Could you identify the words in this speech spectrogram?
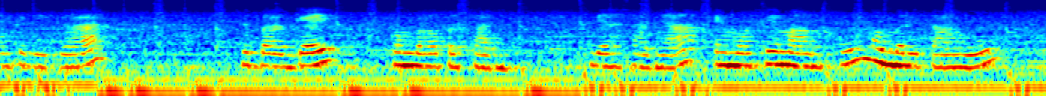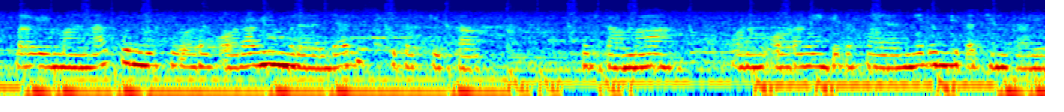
Yang ketiga, sebagai pembawa pesan Biasanya, emosi mampu memberitahu bagaimana kondisi orang-orang yang berada di sekitar kita, terutama orang-orang yang kita sayangi dan kita cintai,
